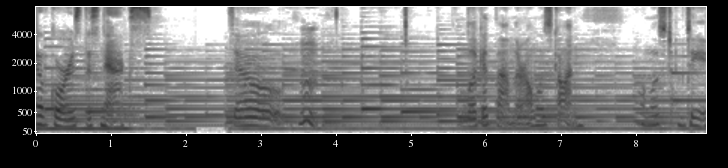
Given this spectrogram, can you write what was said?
Of course, the snacks. So, hmm. Look at them, they're almost gone. Almost empty.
